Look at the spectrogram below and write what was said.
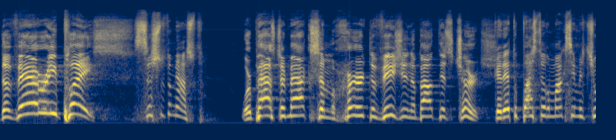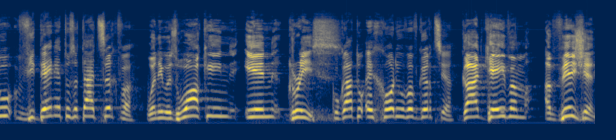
the very place Същото място, where Pastor Maxim heard the vision about this church където пастор Максим е чул видението за тая църква, when he was walking in Greece? когато е ходил в Гърция. God gave him a vision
